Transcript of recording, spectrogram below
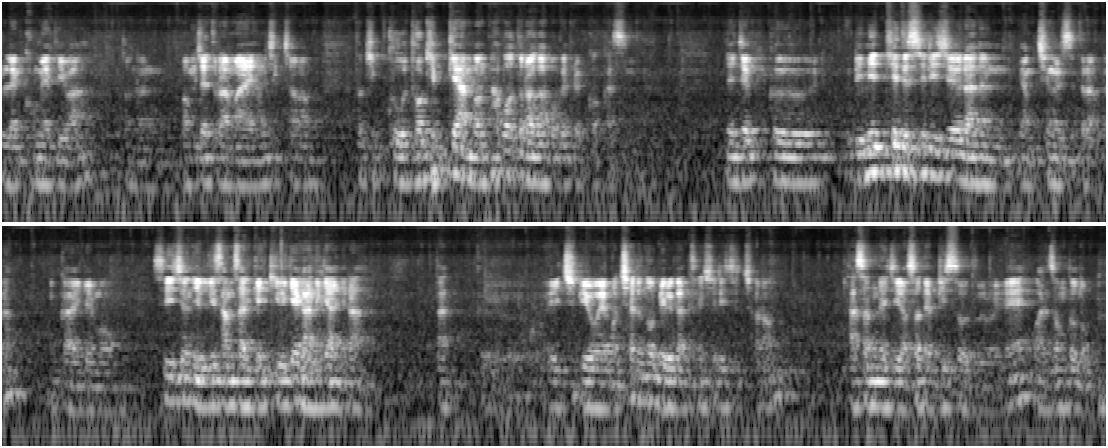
블랙 코미디와 또는 범죄 드라마의 형식처럼 더 깊고 더 깊게 한번 파고 들어가 보게 될 것 같습니다. 근데 이제 그 limited 시리즈라는 명칭을 쓰더라고요. 그러니까 이게 뭐 시즌 1, 2, 3, 4 이렇게 길게 가는 게 아니라 딱 그 HBO의 뭐 체르노빌 같은 시리즈처럼 다섯 내지 여섯 에피소드의 완성도 높은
